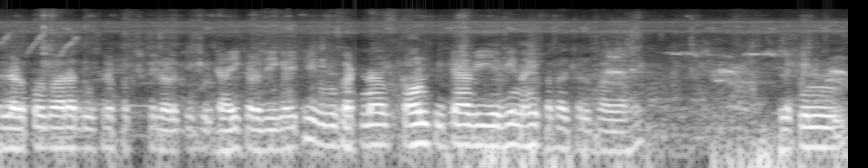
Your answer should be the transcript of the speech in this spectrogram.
लड़कों द्वारा दूसरे पक्ष के लड़के की पिटाई कर दी गई थी। वो घटना कौन पीटा अभी ये भी नहीं पता चल पाया है। लेकिन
